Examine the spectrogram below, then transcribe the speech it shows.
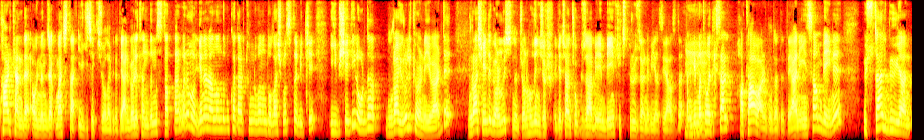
Parken'de oynanacak maç da ilgi çekici olabilir. Yani böyle tanıdığımız statlar var ama genel anlamda bu kadar turnuvanın dolaşması tabii ki iyi bir şey değil. Orada Burak Euroleague örneği verdi. Burak şeyde görmüşsündür. John Hollinger geçen çok güzel bir NBA'in fikstürü üzerine bir yazı yazdı. Hani bir hmm. matematiksel hata var burada dedi. Yani insan beyni üstel büyüyen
